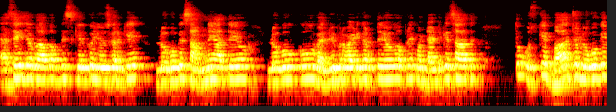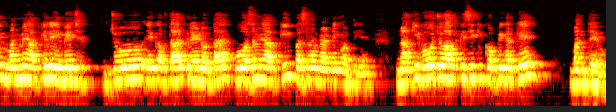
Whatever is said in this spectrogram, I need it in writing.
ऐसे ही जब आप अपनी स्किल को यूज़ करके लोगों के सामने आते हो, लोगों को वैल्यू प्रोवाइड करते हो अपने कंटेंट के साथ तो उसके बाद जो लोगों के मन में आपके लिए इमेज जो एक अवतार क्रिएट होता है, वो असल में आपकी पर्सनल ब्रांडिंग होती है। ना कि वो जो आप किसी की कॉपी करके बनते हो।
